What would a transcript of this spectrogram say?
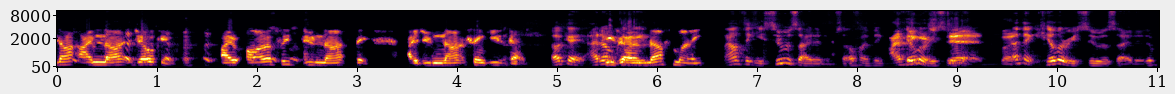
Not, I'm not joking. I honestly do not think. I do not think he's dead. Okay, I don't. He's think got he- ance money. I don't think he suicided himself. I think I think he's sui- dead, but I think Hillary suicided him.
